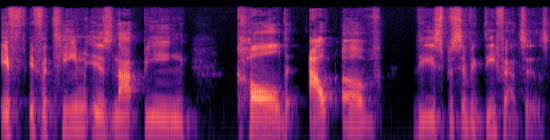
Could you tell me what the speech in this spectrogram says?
if if a team is not being called out of these specific defenses.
